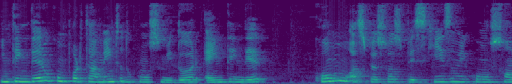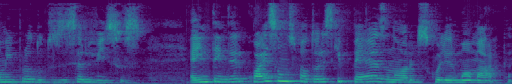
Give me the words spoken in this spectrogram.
Entender o comportamento do consumidor é entender como as pessoas pesquisam e consomem produtos e serviços. É entender quais são os fatores que pesam na hora de escolher uma marca.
